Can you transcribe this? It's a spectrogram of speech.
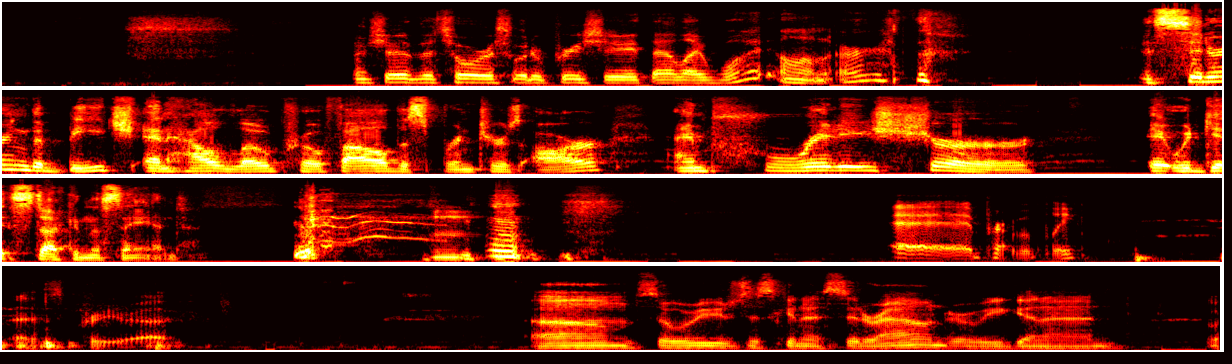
sure the tourists would appreciate that. Like, what on earth? Considering the beach and how low profile the sprinters are, I'm pretty sure it would get stuck in the sand. Uh, probably. That's pretty rough. Um, so are we're just gonna sit around, or are we gonna?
